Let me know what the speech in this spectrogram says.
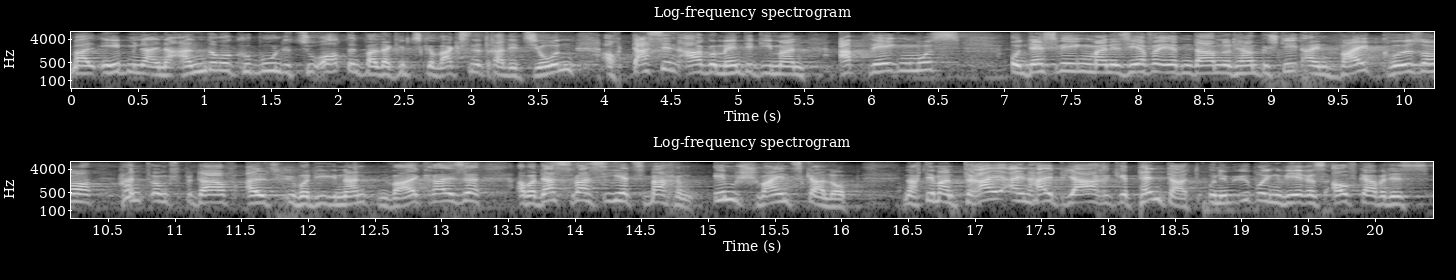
mal eben in eine andere Kommune zuordnet, weil da gibt es gewachsene Traditionen. Auch das sind Argumente, die man abwägen muss. Deswegen, meine sehr verehrten Damen und Herren, besteht ein weit größerer Handlungsbedarf als über die genannten Wahlkreise. Aber das, was Sie jetzt machen, im Schweinsgalopp, nachdem man dreieinhalb Jahre gepennt hat, und im Übrigen wäre es Aufgabe des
